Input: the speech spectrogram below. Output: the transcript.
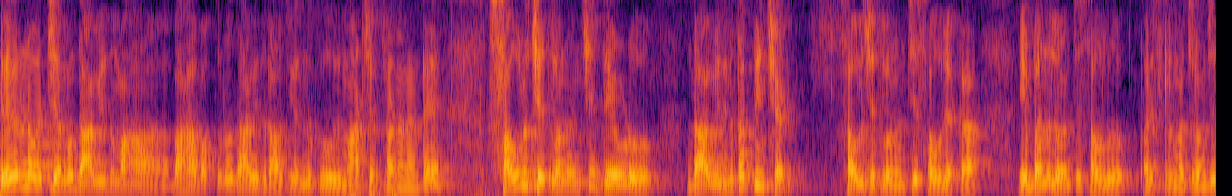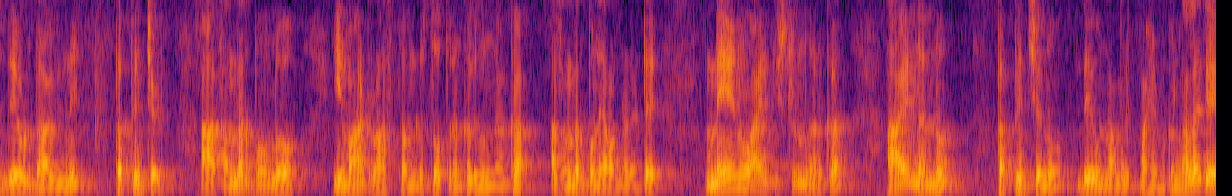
ఇరవై రెండవ అధ్యాయంలో దావీదు మహా మహాభక్తుడు దావీదు రాజు ఎందుకు ఈ మాట చెప్తున్నాడు అని అంటే సౌలు చేతుల నుంచి దేవుడు దావీదుని తప్పించాడు. సౌలు చేతుల నుంచి సౌలు యొక్క ఇబ్బందుల నుంచి సౌలు పరిస్థితుల మధ్యలో నుంచి దేవుడు దావీదిని తప్పించాడు. ఆ సందర్భంలో ఈ మాట రాస్తా ఉన్నాడు స్తోత్రం కలిగి ఉన్నాక ఆ సందర్భంలో ఏమంటున్నాడంటే నేను ఆయనకి ఇష్టం కనుక ఆయన నన్ను తప్పించను. దేవుని నామనికి మహిమకులు అలాగే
